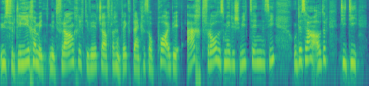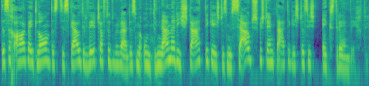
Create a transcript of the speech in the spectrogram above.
uns vergleiche mit, mit Frankreich, die wirtschaftliche Entwicklung, denke ich so, boah, ich bin echt froh, dass wir in der Schweiz sind. Und das auch, oder? Die, die, dass sich Arbeit lohnt, dass das Geld erwirtschaftet wird, dass man unternehmerisch tätig ist, dass man selbstbestimmt tätig ist, das ist extrem wichtig.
